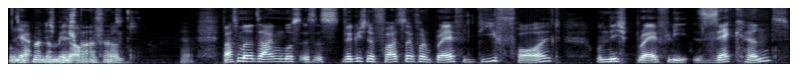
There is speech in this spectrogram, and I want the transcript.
womit ja, man noch mehr Spaß hat. Ja. Was man sagen muss, es ist wirklich eine Fortsetzung von Bravely Default und nicht Bravely Second.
